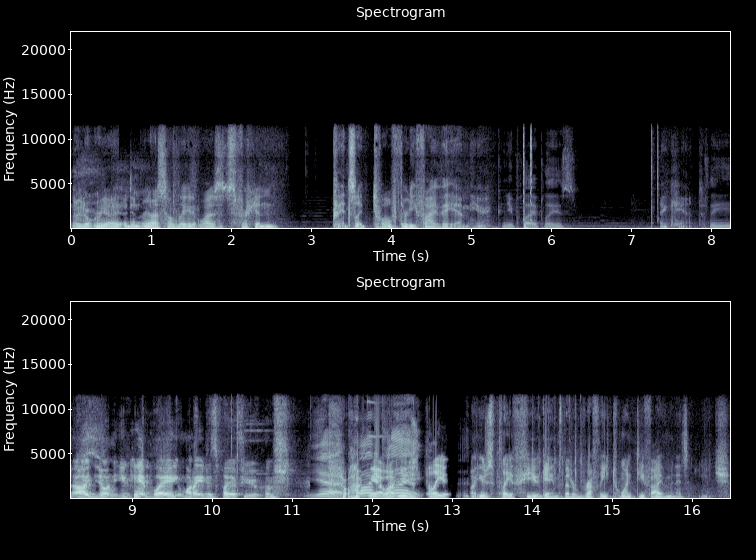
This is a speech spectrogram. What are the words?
I don't realize. I didn't realize how late it was. It's freaking. It's like 12:35 a.m. here. Can you play, please? I can't. Please. Oh, you don't. You can't play. Why don't you just play a few? I'm sh- Yeah. Why- yeah, why don't you just play. play it? Why don't you just play a few games that are roughly 25 minutes each?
